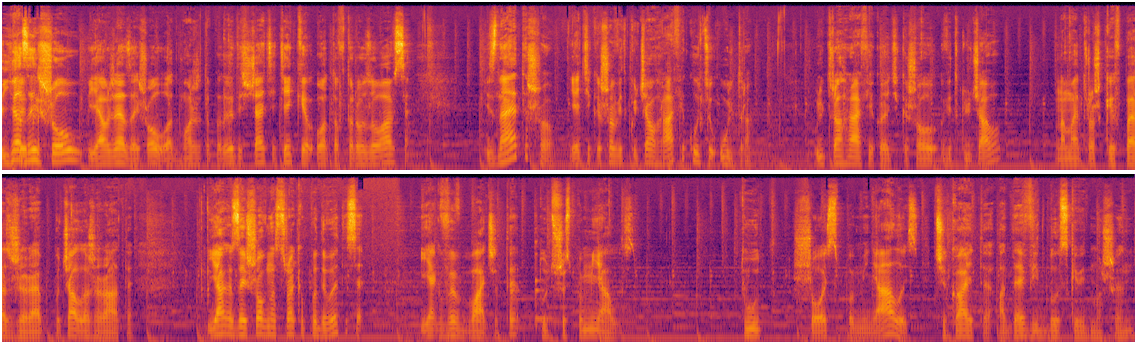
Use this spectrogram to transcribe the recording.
я Ти- зайшов, я вже зайшов, от можете подивитись в чаті, тільки от авторизувався. І знаєте що? Я тільки що відключав графіку цю ультра. Ультраграфіку я тільки що відключав. На мене трошки FPS жире, почала жирати. Я зайшов в настройки подивитися, і як ви бачите, тут щось помінялось. Тут щось помінялось. Чекайте, а де відблиски від машин?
